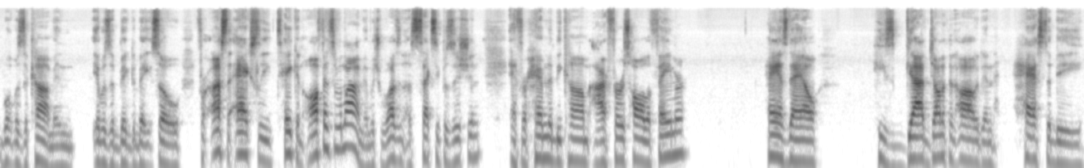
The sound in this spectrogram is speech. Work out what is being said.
what was to come, and it was a big debate. So for us to actually take an offensive lineman, which wasn't a sexy position, and for him to become our first Hall of Famer, hands down, he's got Jonathan Ogden has to be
